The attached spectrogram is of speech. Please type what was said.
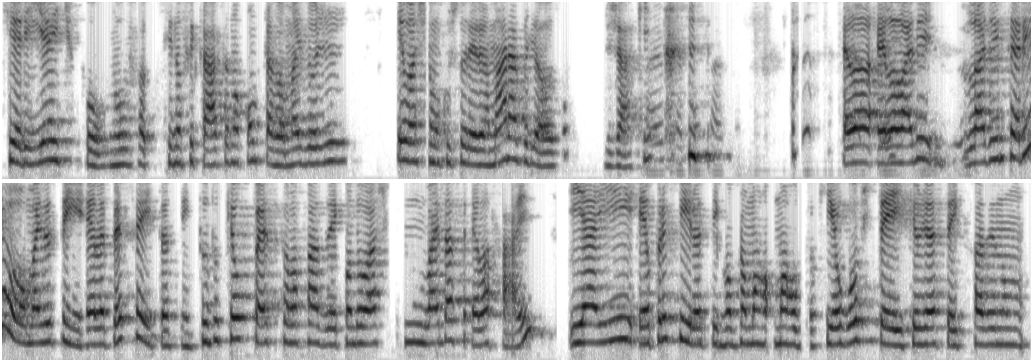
queria e, tipo, não se não ficasse eu não comprava. Mas hoje eu achei uma costureira maravilhosa, Jaque. Apertada. Ela, ela lá de, lá do interior, mas assim, ela é perfeita, assim. Tudo que eu peço pra ela fazer, quando eu acho que não vai dar certo, ela faz. E aí eu prefiro, assim, comprar uma, uma roupa que eu gostei, que eu já sei que fazendo um,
